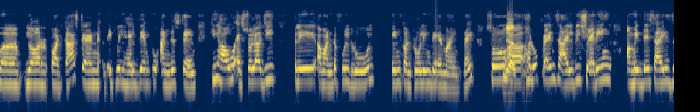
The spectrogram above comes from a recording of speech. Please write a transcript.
uh, your podcast and it will help them to understand ki how astrology play a wonderful role in controlling their mind, right? So, Yes. uh, hello friends, I'll be sharing Amit Desai's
